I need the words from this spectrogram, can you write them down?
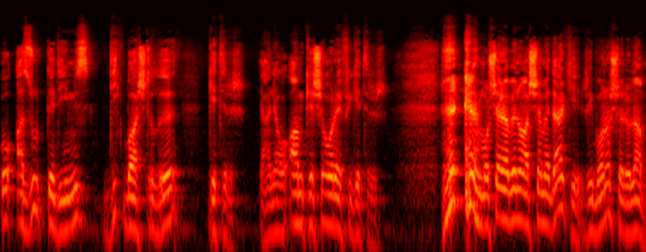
o azut dediğimiz dik başlılığı getirir. Yani o amkeşe o refi getirir. Moşe Rabenu Haşem'e der ki Ribono Şelolam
